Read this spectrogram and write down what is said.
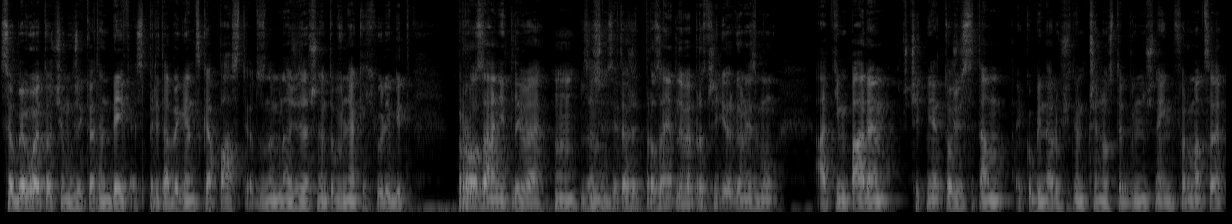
se objevuje to, čemu říká ten Dave Esprit, ta veganská past. Jo. To znamená, že začne to v nějaké chvíli být prozánětlivé. Hmm, začne hmm. se vytvářet prozánětlivé prostředí organismu a tím pádem, včetně to, že se tam jakoby naruší ten přenos té buněčné informace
